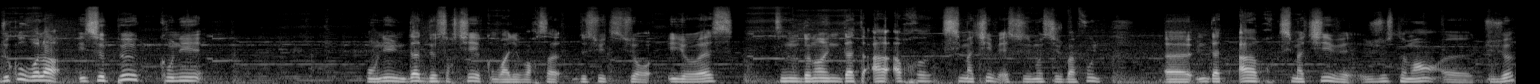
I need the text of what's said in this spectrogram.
Du coup voilà, il se peut qu'on ait on ait une date de sortie et qu'on va aller voir ça de suite sur iOS. Ça nous donnera une date approximative, excusez-moi si je bafouille, euh, une date approximative justement euh, du jeu.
